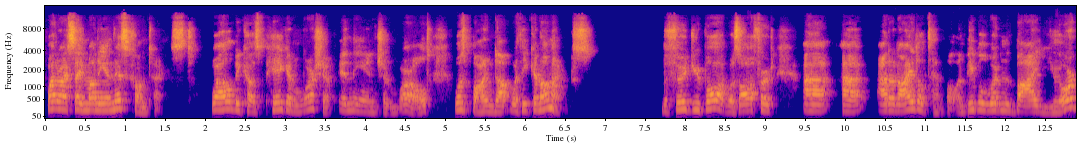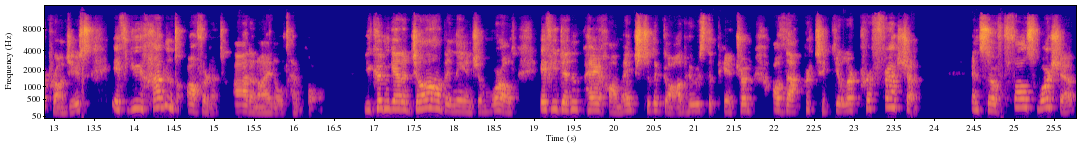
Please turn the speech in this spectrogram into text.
Why do I say money in this context? Well, because pagan worship in the ancient world was bound up with economics. The food you bought was offered uh, uh, at an idol temple, and people wouldn't buy your produce if you hadn't offered it at an idol temple. You couldn't get a job in the ancient world if you didn't pay homage to the god who was the patron of that particular profession. And so, false worship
